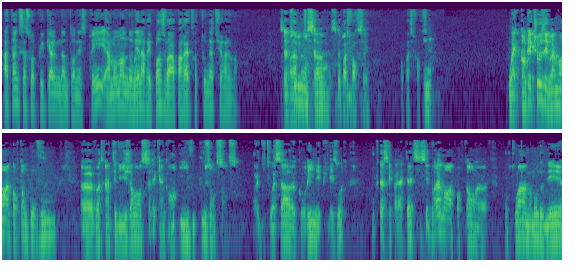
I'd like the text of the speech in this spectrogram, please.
Attends que ça soit plus calme dans ton esprit et à un moment donné la réponse va apparaître tout naturellement. C'est absolument ça. Faut pas se forcer. Faut pas se forcer. Ouais, quand quelque chose est vraiment important pour vous, euh, votre intelligence avec un grand I vous pousse dans le sens. Dis-toi ça, euh, Corinne, et puis les autres. Vous cassez pas la tête. Si c'est vraiment important euh, pour toi, à un moment donné,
